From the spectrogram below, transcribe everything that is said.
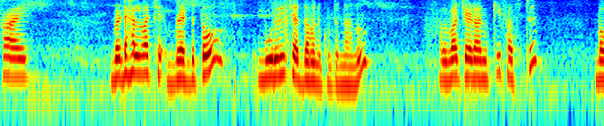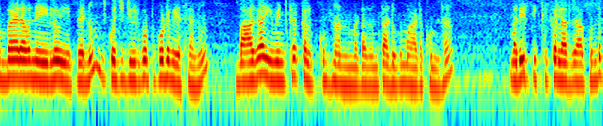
హాయ్. బ్రెడ్ హల్వా చే బ్రెడ్తో బూరెలు చేద్దాం అనుకుంటున్నాను హల్వా చేయడానికి ఫస్ట్ బొంబాయి రవ్వ నెయ్యిలో వేపాను. కొంచెం జీడిపప్పు కూడా వేశాను. బాగా ఈవెంట్గా కలుపుకుంటున్నాను అనమాట అదంతా అడుగు మాడకుండా. మరీ థిక్ కలర్ రాకుండా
